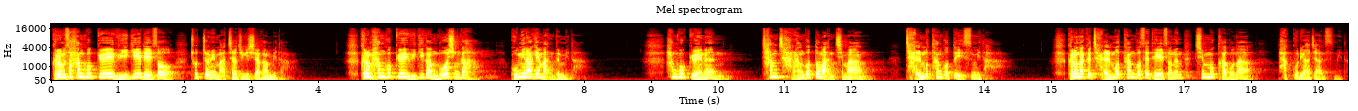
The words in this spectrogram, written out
그러면서 한국교회의 위기에 대해서 초점이 맞춰지기 시작합니다. 그럼 한국교회의 위기가 무엇인가 고민하게 만듭니다. 한국교회는 참 잘한 것도 많지만 잘못한 것도 있습니다. 그러나 그 잘못한 것에 대해서는 침묵하거나 바꾸려 하지 않습니다.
